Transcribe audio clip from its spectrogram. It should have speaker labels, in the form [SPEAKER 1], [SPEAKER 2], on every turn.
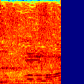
[SPEAKER 1] love.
